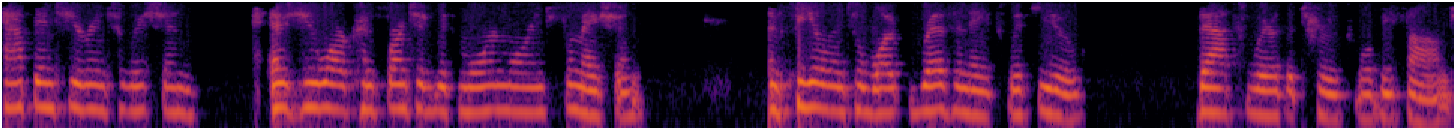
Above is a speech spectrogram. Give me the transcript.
Tap into your intuition as you are confronted with more and more information and feel into what resonates with you. That's where the truth will be found.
